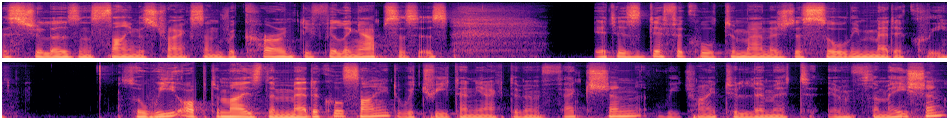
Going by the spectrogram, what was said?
fistulas and sinus tracts and recurrently filling abscesses, it is difficult to manage this solely medically. So we optimize the medical side. We treat any active infection. We try to limit inflammation,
